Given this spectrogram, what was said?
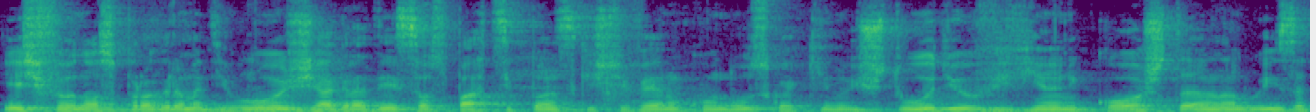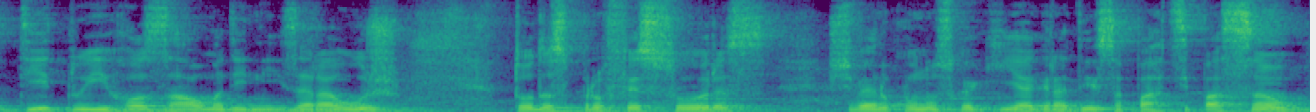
Este foi o nosso programa de hoje. Agradeço aos participantes que estiveram conosco aqui no estúdio: Viviane Costa, Ana Luísa Tito e Rosalma Diniz Araújo, todas professoras estiveram conosco aqui, agradeço a participação.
